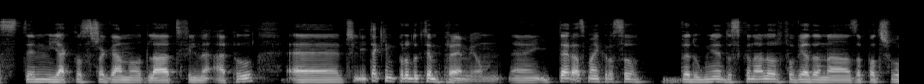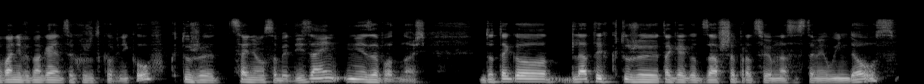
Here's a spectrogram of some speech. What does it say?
z tym, jak postrzegamy od lat filmy Apple, e, czyli takim produktem premium. E, I teraz Microsoft według mnie doskonale odpowiada na zapotrzebowanie wymagających użytkowników, którzy cenią sobie design i niezawodność. Do tego dla tych, którzy tak jak od zawsze pracują na systemie Windows,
